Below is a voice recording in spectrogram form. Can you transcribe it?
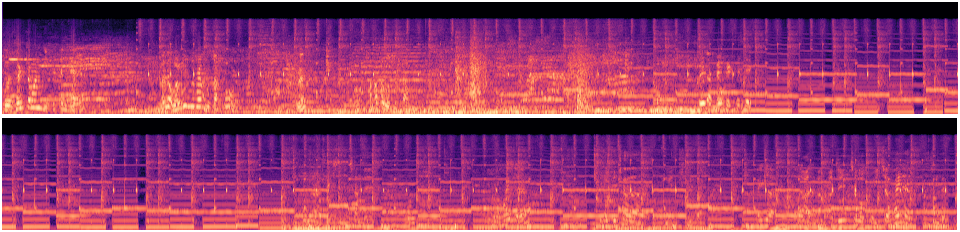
그거 설정하는 게 있을 텐데. 근데 얼굴도 잘 못 잡고. 그래? 어, 잡아도 못 잡다. 그러니까? 이거 교차 화이자 아주 1차 넣고 2차 화이자 확정돼. 아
